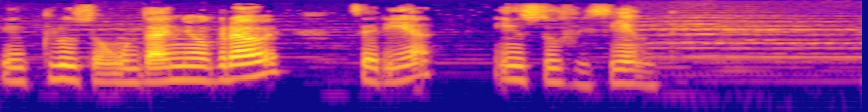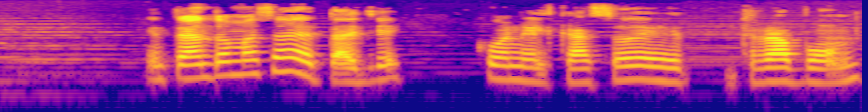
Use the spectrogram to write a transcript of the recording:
incluso un daño grave, sería insuficiente. Entrando más a detalle con el caso de Rabón,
